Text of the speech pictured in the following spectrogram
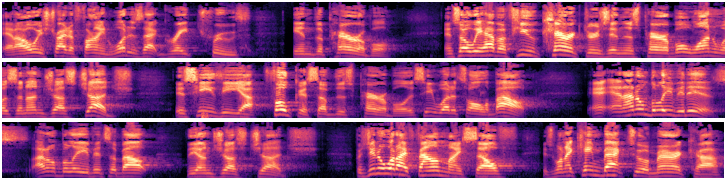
And I always try to find what is that great truth in the parable. And so we have a few characters in this parable. One was an unjust judge. Is he the uh, focus of this parable? Is he what it's all about? And, and I don't believe it is. I don't believe it's about the unjust judge. But you know what I found myself is when I came back to America,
